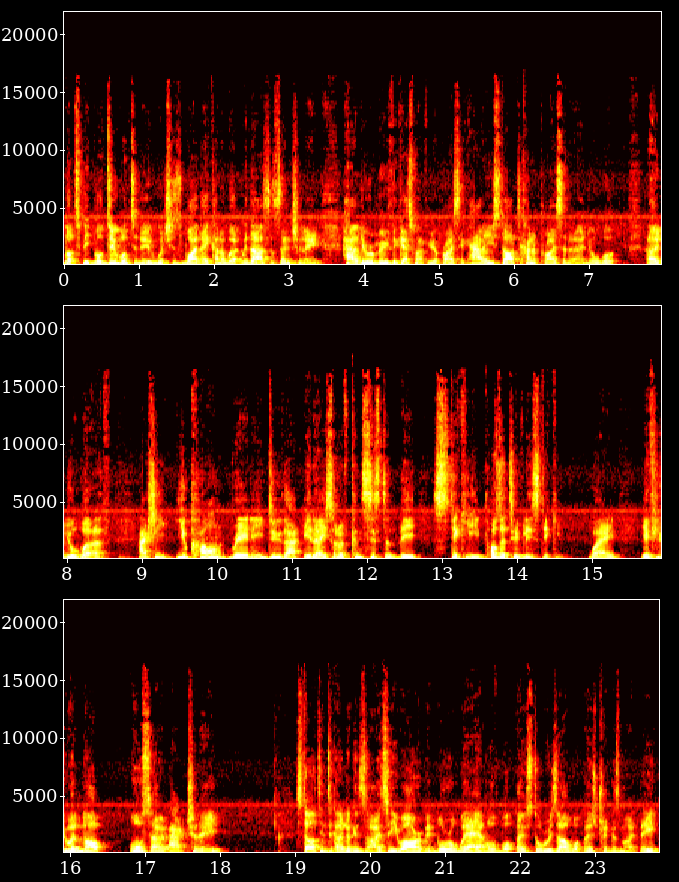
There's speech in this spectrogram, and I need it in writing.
lots of people do want to do, which is why they kind of work with us, essentially, how do you remove the guesswork from your pricing? How do you start to kind of price and earn your work, earn your worth? Actually, you can't really do that in a sort of consistently sticky, positively sticky way if you are not also actually starting to kind of look inside so you are a bit more aware of what those stories are what those triggers might be.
